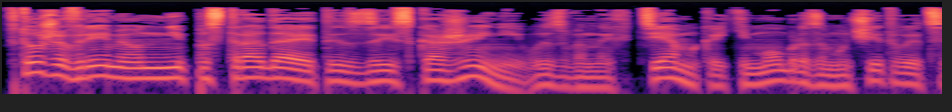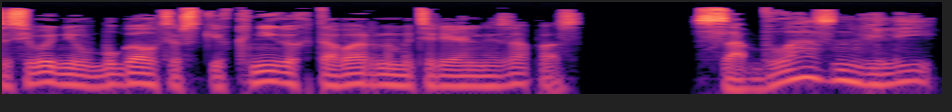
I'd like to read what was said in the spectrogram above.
В то же время он не пострадает из-за искажений, вызванных тем, каким образом учитывается сегодня в бухгалтерских книгах товарно-материальный запас. Соблазн велик.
